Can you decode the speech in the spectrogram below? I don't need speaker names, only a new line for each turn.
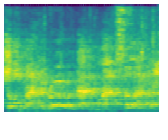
John McEnroe and Matt Mats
